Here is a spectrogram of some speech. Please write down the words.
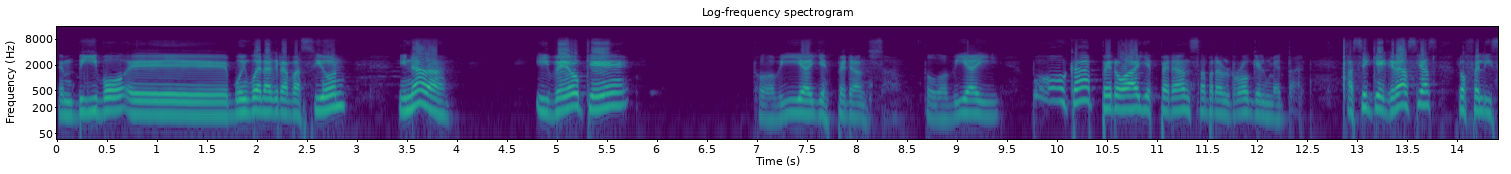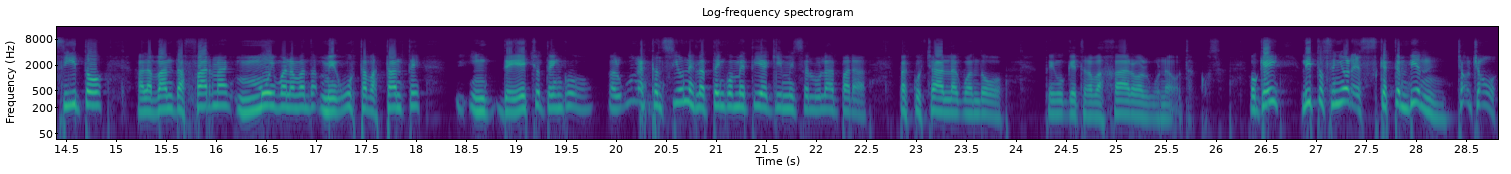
en vivo, eh, muy buena grabación. Y nada, y veo que todavía hay esperanza, todavía hay poca, pero hay esperanza para el rock y el metal. Así que gracias, los felicito a la banda Pharma, muy buena banda, me gusta bastante. De hecho, tengo algunas canciones, las tengo metidas aquí en mi celular para, para escucharla cuando tengo que trabajar o alguna otra cosa. ¿Ok? Listo, señores, que estén bien. Chao, chao.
